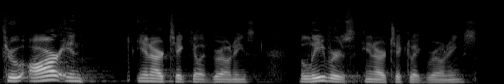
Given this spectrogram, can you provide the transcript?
Through our in, inarticulate groanings, believers' inarticulate groanings.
